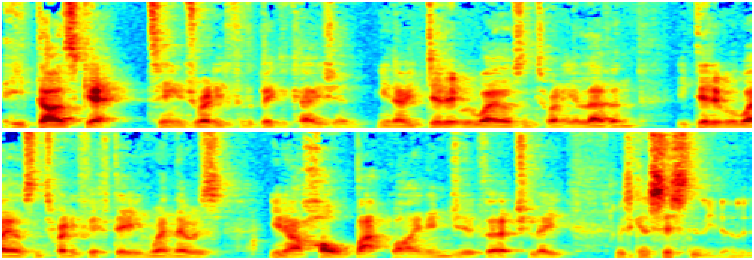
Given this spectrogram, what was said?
he does get teams ready for the big occasion. You know he did it with Wales in 2011. He did it with Wales in 2015 when there was you know a whole back line injured virtually. He's consistently done it.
